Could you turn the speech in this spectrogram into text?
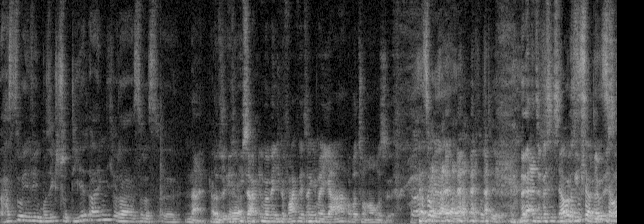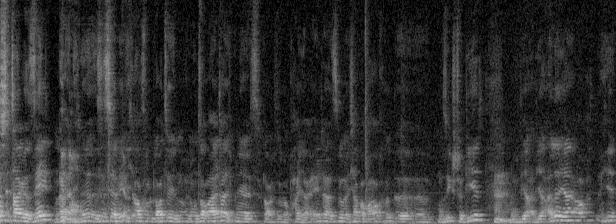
hast du irgendwie Musik studiert eigentlich oder hast du das? Äh, Nein, also ich, ich sage immer, wenn ich gefragt werde, sage ich immer ja, aber zu Hause. Achso, ja, ja, verstehe. ne, also das ist ja, aber das ist ja, das ist ja heutzutage selten. Genau. Ne? Es ist ja wirklich auch Leute in, in, unserem Alter, ich bin ja jetzt, glaube ich, sogar ein paar Jahre älter als du, ich habe aber auch äh, äh, Musik studiert hm. und wir, wir alle ja auch hier.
